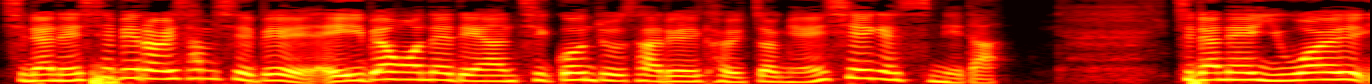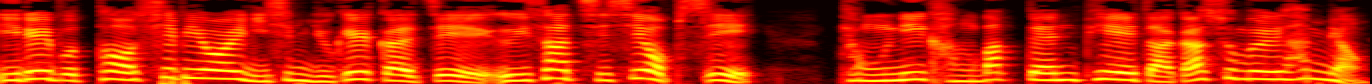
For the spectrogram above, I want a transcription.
지난해 11월 30일 A병원에 대한 직권조사를 결정해 시행했습니다. 지난해 6월 1일부터 12월 26일까지 의사 지시 없이 격리 강박된 피해자가 21명,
